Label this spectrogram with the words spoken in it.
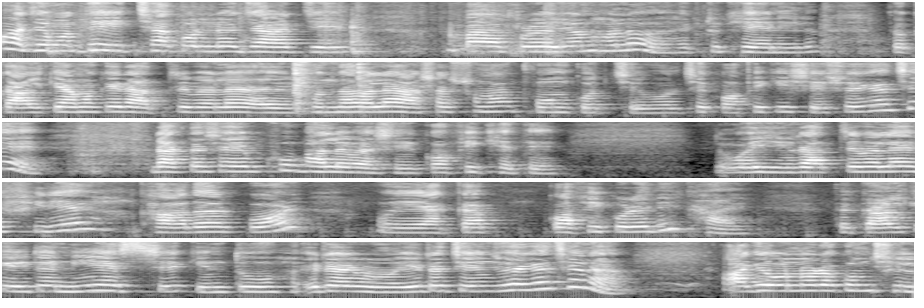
মাঝে মধ্যে ইচ্ছা করল যার যে বা প্রয়োজন হলো একটু খেয়ে নিল। তো কালকে আমাকে রাত্রিবেলা সন্ধ্যাবেলায় আসার সময় ফোন করছে। বলছে, কফি কি শেষ হয়ে গেছে? ডাক্তার সাহেব খুব ভালোবাসে কফি খেতে। ওই রাত্রেবেলায় ফিরে খাওয়া দাওয়ার পর ওই এক কাপ কফি করে দিই খায়। তো কালকে এটা নিয়ে এসছে, কিন্তু এটা এটা চেঞ্জ হয়ে গেছে না? আগে অন্যরকম ছিল।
